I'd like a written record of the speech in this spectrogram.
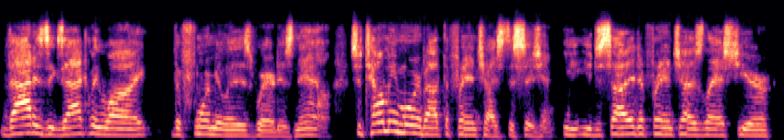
that is exactly why the formula is where it is now. So tell me more about the franchise decision. You, you decided to franchise last year.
